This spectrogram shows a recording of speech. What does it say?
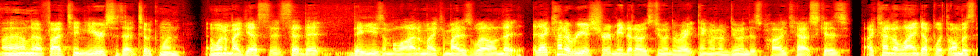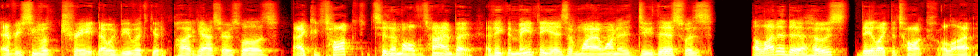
I don't know, five, ten years since I took one. And one of my guests said that they use them a lot. I'm like, I might as well. And that, that kind of reassured me that I was doing the right thing when I'm doing this podcast because I kind of lined up with almost every single trait that would be with good podcaster as well as I could talk to them all the time. But I think the main thing is and why I wanted to do this was A lot of the hosts, they like to talk a lot.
